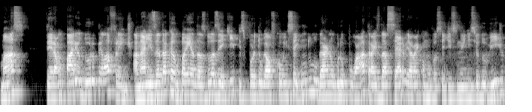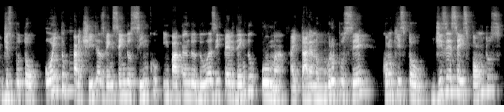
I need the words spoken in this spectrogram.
mas terá um páreo duro pela frente. Analisando a campanha das duas equipes, Portugal ficou em segundo lugar no grupo A, atrás da Sérvia, né, como você disse no início do vídeo. Disputou oito partidas, vencendo cinco, empatando duas e perdendo uma. A Itália no grupo C conquistou 16 pontos,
